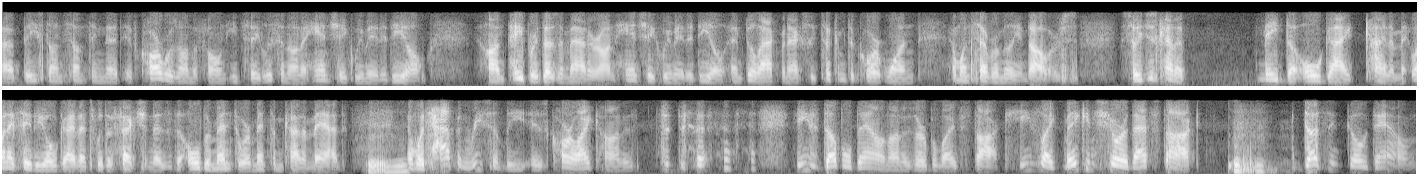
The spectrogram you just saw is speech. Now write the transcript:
uh, based on something that if Carl was on the phone, he'd say, "Listen, on a handshake, we made a deal." on paper it doesn't matter. On handshake we made a deal, and Bill Ackman actually took him to court, won, and won several million dollars. So he just kind of made the old guy kind of. When I say the old guy, that's with affection, as the older mentor meant him kind of mad. Mm-hmm. And what's happened recently is Carl Icahn is he's doubled down on his Herbalife stock. He's like making sure that stock doesn't go down,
